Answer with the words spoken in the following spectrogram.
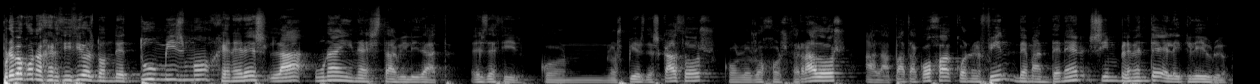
Prueba con ejercicios donde tú mismo generes la, una inestabilidad, es decir, con los pies descalzos, con los ojos cerrados, a la pata coja, con el fin de mantener simplemente el equilibrio.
